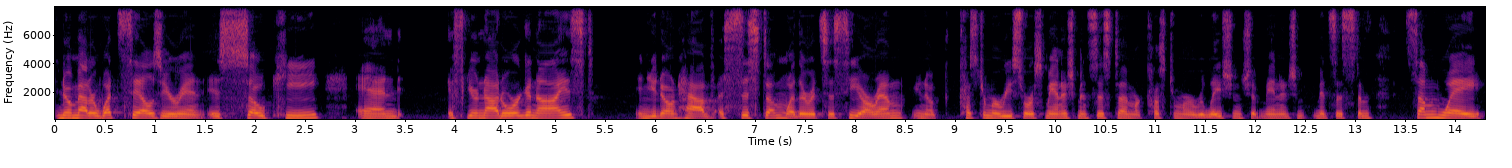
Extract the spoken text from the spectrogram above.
no matter what sales you're in, is so key. And if you're not organized and you don't have a system, whether it's a CRM, you know, customer resource management system or customer relationship management system, some way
